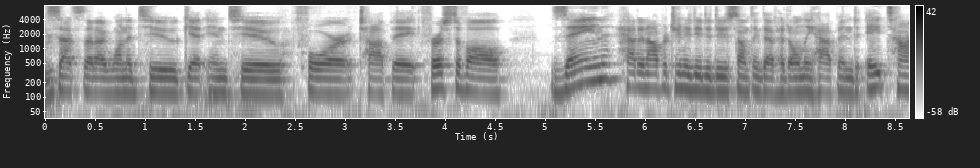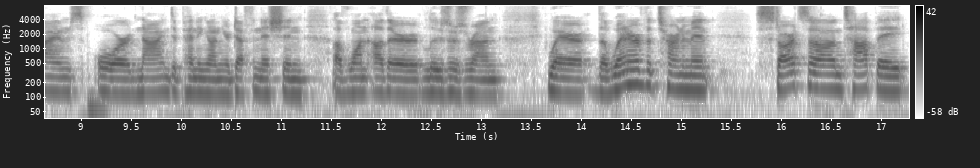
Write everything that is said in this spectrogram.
sets that I wanted to get into for top eight. First of all, Zain had an opportunity to do something that had only happened eight times or nine, depending on your definition of one other loser's run, where the winner of the tournament starts on top eight,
